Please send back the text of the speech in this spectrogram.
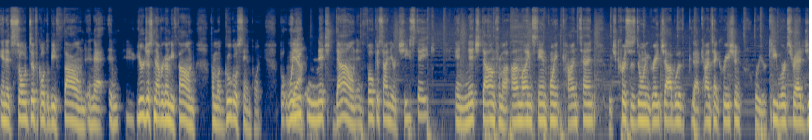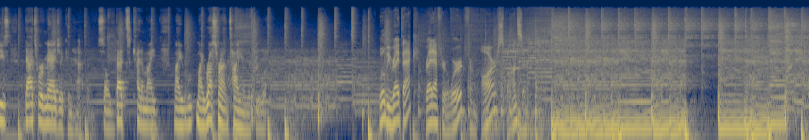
And it's so difficult to be found in that and you're just never going to be found from a google standpoint. But when yeah. you can niche down and focus on your cheesesteak and niche down from an online standpoint content which chris is doing a great job with that content creation or your keyword strategies that's where magic can happen. So that's kind of my my my restaurant tie-in if you will we'll be right back right after a word from our sponsor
